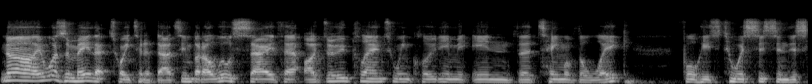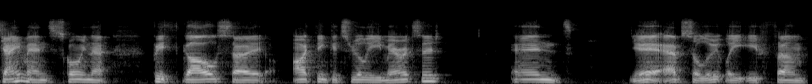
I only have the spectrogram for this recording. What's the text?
No, it wasn't me that tweeted about him, but I will say that I do plan to include him in the team of the week for his two assists in this game and scoring that fifth goal. So I think it's really merited. And yeah, absolutely. If um,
